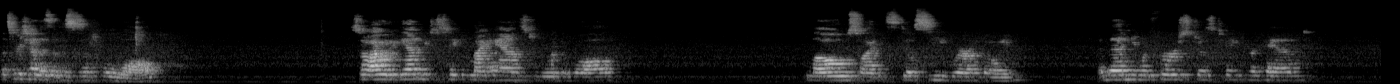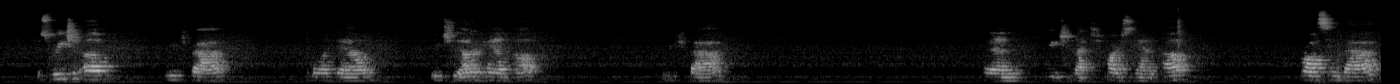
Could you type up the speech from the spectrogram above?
Let's pretend as if this is a full wall. So I would again be just taking my hands toward the wall, low so I can still see where I'm going. And then you would first just take your hand, just reach it up, reach back, come on down, reach the other hand up, reach back, and reach that first hand up, crossing back,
